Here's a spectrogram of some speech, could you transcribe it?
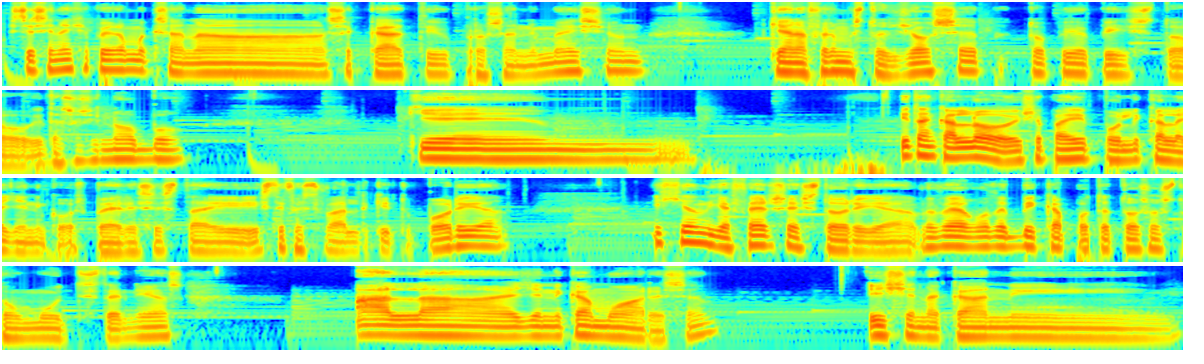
Στη συνέχεια πήγαμε ξανά σε κάτι προς animation και αναφέρουμε στο Joseph, το οποίο επίσης το είδα στο Σινόμπο και ήταν καλό, είχε πάει πολύ καλά γενικώς πέρυσι στα, στη φεστιβάλτικη του πορεία. Είχε ενδιαφέρουσα ιστορία. Βέβαια, εγώ δεν μπήκα ποτέ τόσο στο mood της ταινίας, αλλά γενικά μου άρεσε. Είχε να κάνει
